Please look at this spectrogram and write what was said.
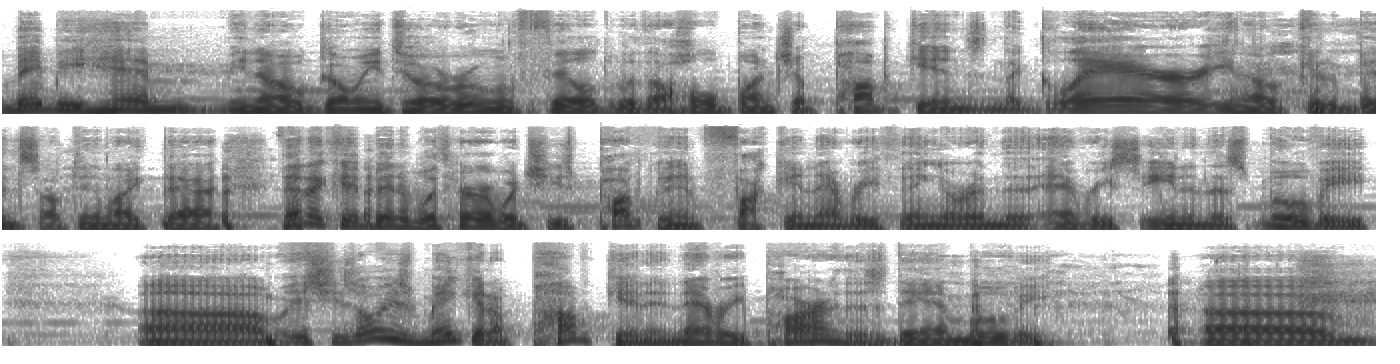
maybe him, you know, going to a room filled with a whole bunch of pumpkins and the glare, you know, could have been something like that. Then it could have been with her when she's pumpkin fucking everything or in the every scene in this movie um, she's always making a pumpkin in every part of this damn movie. Um,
